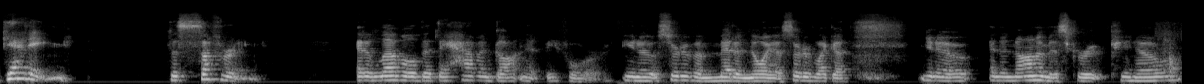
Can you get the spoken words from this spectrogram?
getting the suffering at a level that they haven't gotten it before you know sort of a metanoia sort of like a you know an anonymous group you know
